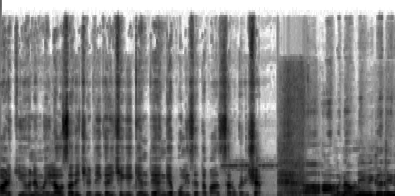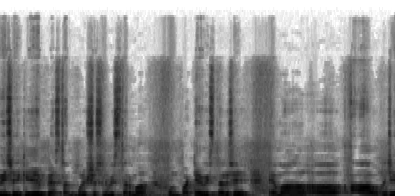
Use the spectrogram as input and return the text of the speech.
બાળકીઓ અને મહિલાઓ સાથે છેડતી કરી છે કે કેમ તે અંગે પોલીસે તપાસ શરૂ કરી છે. આ બનાવની વિગત એવી છે કે પેસ્તાન પોલીસ સ્ટેશન વિસ્તારમાં ઉનપાટિયા વિસ્તાર છે. એમાં આ જે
